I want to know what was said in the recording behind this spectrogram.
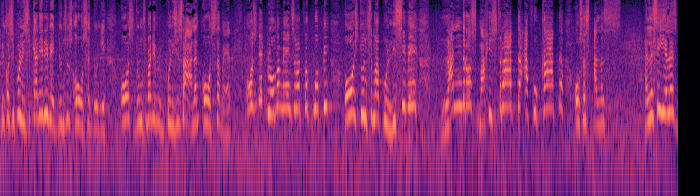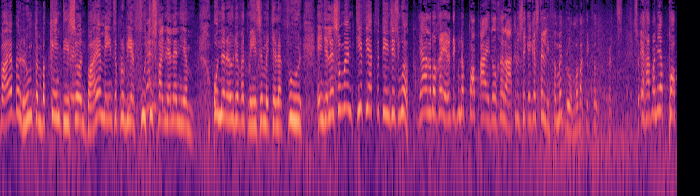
Because die polisie kan nie die wet doen soos ons dit doen nie. Ons doen sommer die polisie se aan en ons se werk. Ons net blomme mense wat verkoop nie. Ons doen sommer polisie werk. Landros, magistrate, advokate, ons is alles. Hulle sê julle is baie beroemd en bekend hierso en baie mense probeer foto's van julle neem. Onderhoude wat mense met julle voer en julle is sommer in TV-advertensies ook. Ja, hulle begin dat ek met 'n pop idol geraak het. Dus ek ek is te lief vir my blomme wat ek wil put. So ek gaan maar nie 'n pop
